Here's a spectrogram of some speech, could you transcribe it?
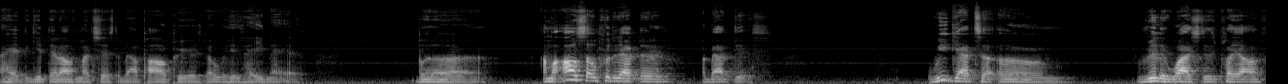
I had to get that off my chest about Paul Pierce over his hating ass. But uh I'm gonna also put it out there about this. We got to um really watch this playoff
